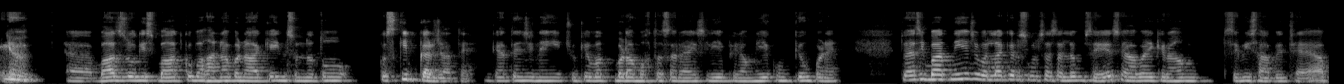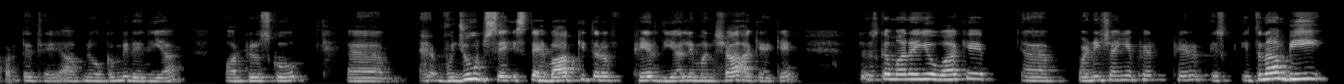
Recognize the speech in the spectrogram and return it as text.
बाज लोग इस बात को बहाना बना के इन सुन्नतों को स्किप कर जाते हैं। कहते हैं, जी नहीं, चूँकि वक्त बड़ा मुख्तसर है, इसलिए फिर हम ये क्यों पढ़ें? तो ऐसी बात नहीं है, जब अल्लाह के रसूल वसल्लम से सहाबा कराम से भी साबित है, आप पढ़ते थे, आपने हुक्म भी दे दिया और फिर उसको वजूब से इस्तेहबाब की तरफ़ फेर दिया, लिमन शाह कह के। तो इसका माना ये हुआ कि पढ़नी चाहिए, फिर फिर इस, इतना भी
